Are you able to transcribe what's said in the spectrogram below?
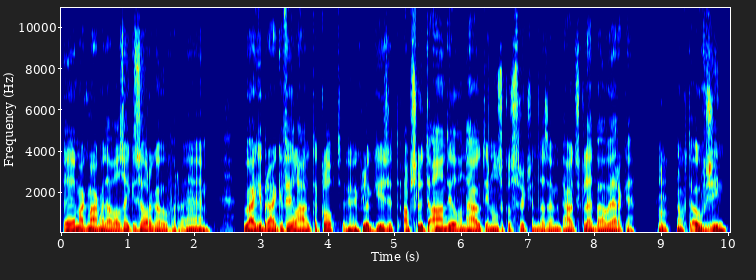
maar ik maak me daar wel zeker zorgen over. Ehm, wij gebruiken veel hout, dat klopt. gelukkig is het absolute aandeel van het hout in onze constructie, omdat we met houtskletbouw werken, hm. nog te overzien.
